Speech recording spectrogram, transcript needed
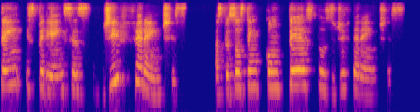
têm experiências diferentes as pessoas têm contextos diferentes.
